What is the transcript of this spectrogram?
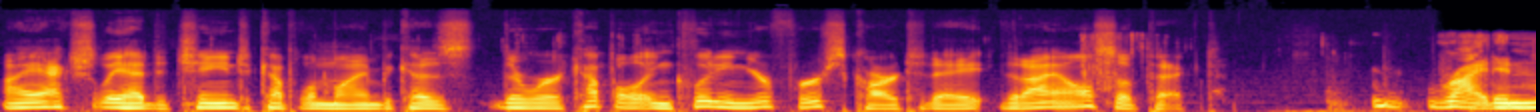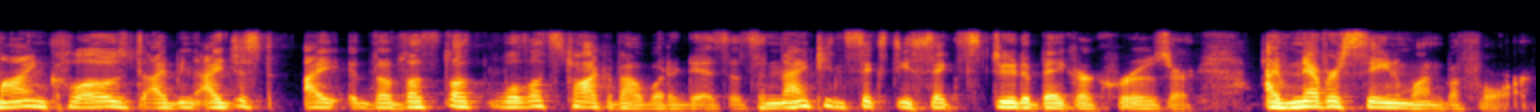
I actually had to change a couple of mine because there were a couple, including your first car today, that I also picked. Right, and mine closed. I mean, I just, I the, let's let, well, let's talk about what it is. It's a 1966 Studebaker Cruiser. I've never seen one before.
